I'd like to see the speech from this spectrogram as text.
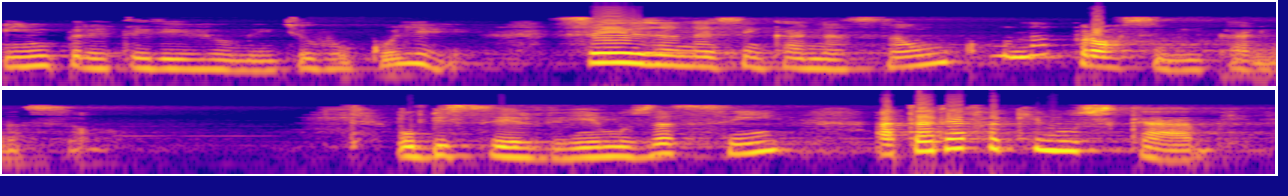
Impreterivelmente eu vou colher. Seja nessa encarnação como na próxima encarnação. Observemos assim a tarefa que nos cabe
